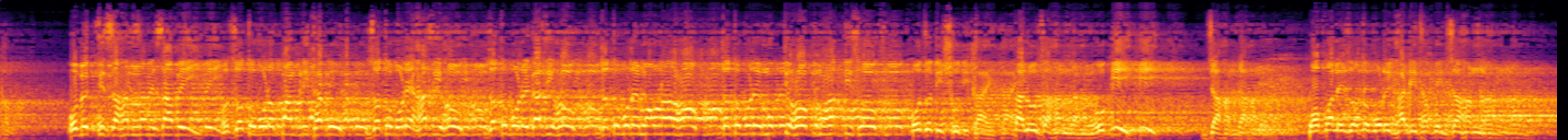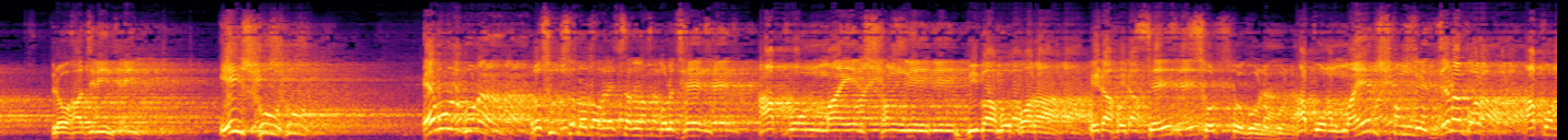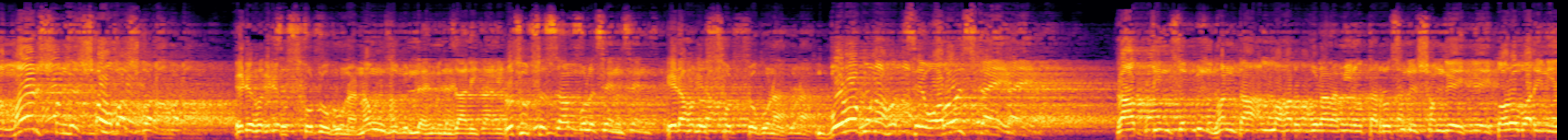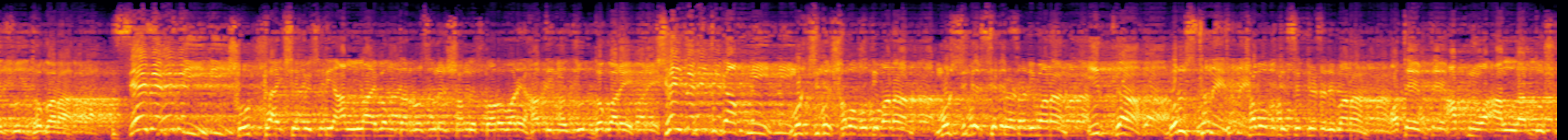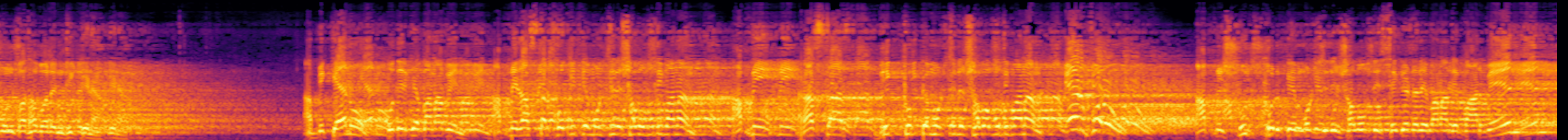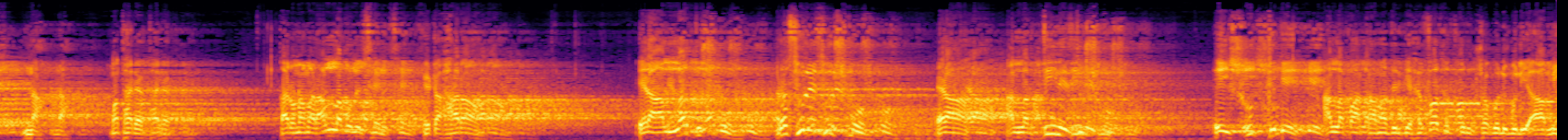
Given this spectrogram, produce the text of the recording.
ও ব্যক্তি জাহান নামে যাবেই যত বড় পাগড়ি থাকুক, যত বড় হাজি হোক, যত বড় গাজী হোক, যত বড় মাওনা হোক, যত বড় মুক্তি হোক, মহাদ্দিস হোক, ও যদি সুদ খায় তাহলেও জাহান নামে ও কি? জাহান কপালে যত বড় ঘাটি থাকুক জাহান নামে প্রিয় হাজরিন, এই সুদ, এমন গুণা রসুল সাল্লাম বলেছেন, আপন মায়ের সঙ্গে বিবাহ করা, এটা হচ্ছে ছোট্ট গুণা আপন মায়ের সঙ্গে জেনা করা, আপন মায়ের সঙ্গে সহবাস করা, এটা হচ্ছে ছোট গুণা রাসূল আলাইহি বলেছেন, এটা হলো ছোট্ট গুণা বড় গুণা হচ্ছে অলস টাইম রাত দিন চব্বিশ ঘণ্টা আল্লাহ রব্বুল আলমিন ও তার রসুলের সঙ্গে তরবারি নিয়ে যুদ্ধ করা। যে ব্যক্তি সুদ খায়, সে ব্যক্তি আল্লাহ এবং তার রসুলের সঙ্গে তরবারি হাতে নিয়ে যুদ্ধ করে, সেই ব্যক্তিকে আপনি মসজিদের সভাপতি বানান, মসজিদের সেক্রেটারি বানান, ঈদগাহ, গরুস্থানের সভাপতি সেক্রেটারি বানান। অতএব আপনিও আল্লাহ দুশ্মন কথা বলেন ঠিক কিনা কিনা? আপনি কেন ওদেরকে বানাবেন? আপনি রাস্তার ফকিরকে মসজিদের সভাপতি বানান। আপনি রাস্তার ভিক্ষুককে মসজিদের সভাপতি বানান। এরপরও আপনি সুৎখোরকে মসজিদের সভাপতি সেক্রেটারি বানাতে পারবেন? না না। মাথায় রাখা কারণ আমার আল্লাহ বলেছেন, এটা হারাম। এরা আল্লাহর দুশ্মন, রসুলের দুশ্মন। এরা আল্লাহর দিনের দুশ্মন। এই সুদ থেকে আল্লাহ পাক আমাদেরকে হেফাজত করুক, সকলে বলি আমি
